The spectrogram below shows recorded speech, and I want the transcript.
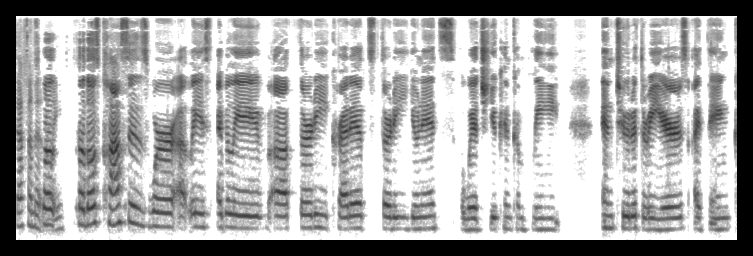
Definitely. So, so those classes were at least, I believe, uh, 30 credits, 30 units, which you can complete in two to three years, I think.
